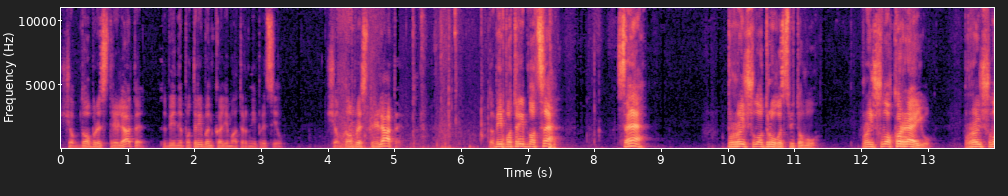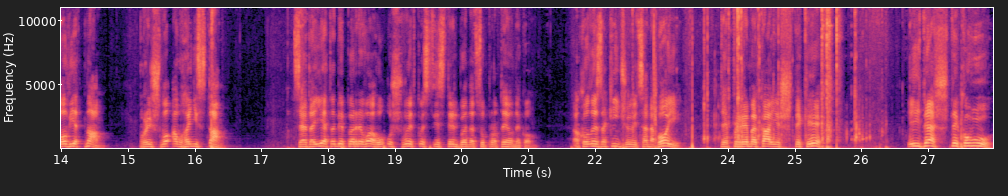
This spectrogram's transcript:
Щоб добре стріляти, тобі не потрібен коліматорний приціл. Щоб добре стріляти, тобі потрібно це. Це пройшло Другу світову, пройшло Корею, пройшло В'єтнам, пройшло Афганістан. Це дає тобі перевагу у швидкості стрільби над супротивником. А коли закінчуються набої, ти примикаєш штики і йдеш в штикову.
